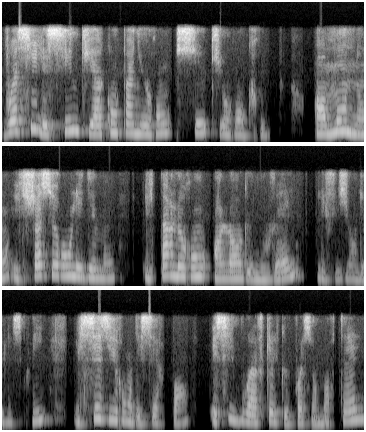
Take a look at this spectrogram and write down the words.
Voici les signes qui accompagneront ceux qui auront cru. En mon nom, ils chasseront les démons, ils parleront en langue nouvelle, l'effusion de l'esprit, ils saisiront des serpents, et s'ils boivent quelques poissons mortels,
